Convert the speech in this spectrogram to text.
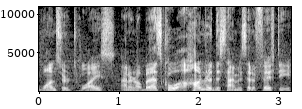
once or twice. I don't know, but that's cool. 100 this time instead of 50.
